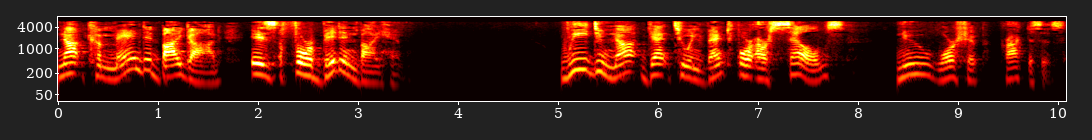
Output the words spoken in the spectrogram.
not commanded by God is forbidden by Him. We do not get to invent for ourselves new worship practices.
